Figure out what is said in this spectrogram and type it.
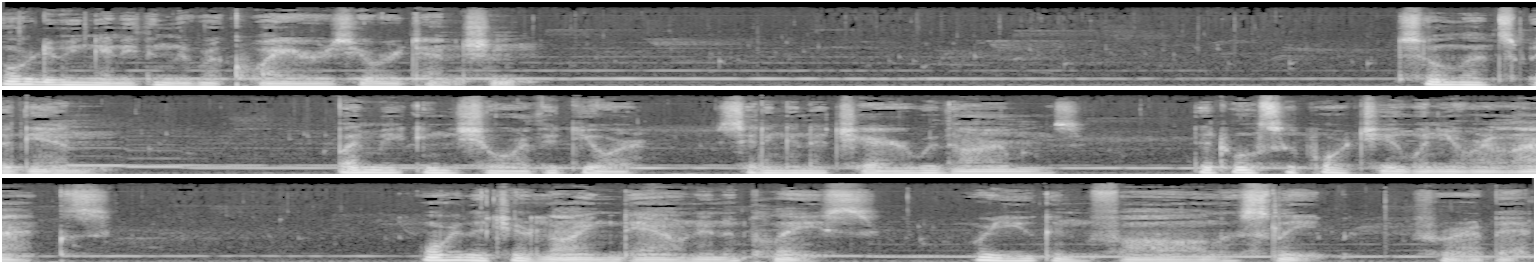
or doing anything that requires your attention. So let's begin by making sure that you're sitting in a chair with arms that will support you when you relax, or that you're lying down in a place where you can fall asleep for a bit.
